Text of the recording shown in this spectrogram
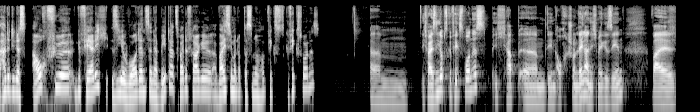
haltet ihr das auch für gefährlich? Siehe Wardens in der Beta. Zweite Frage: Weiß jemand, ob das mit Hotfix gefixt worden ist? Ähm, ich weiß nicht, ob es gefixt worden ist. Ich habe ähm, den auch schon länger nicht mehr gesehen, weil,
